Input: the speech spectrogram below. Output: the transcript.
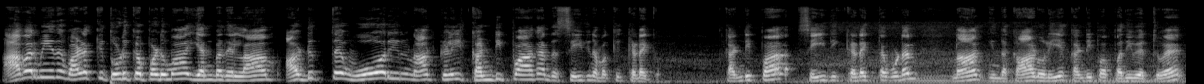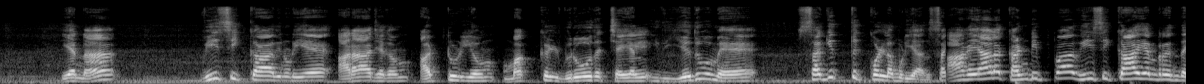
அவர் மீது வழக்கு தொடுக்கப்படுமா என்பதெல்லாம் அடுத்த ஓரிரு நாட்களில் கண்டிப்பாக அந்த செய்தி நமக்கு கிடைக்கும். கண்டிப்பாக செய்தி கிடைத்தவுடன் நான் இந்த காணொலியை கண்டிப்பாக பதிவேற்றுவேன். ஏன்னா விசிகாவினுடைய அராஜகம் அட்டுழியம் மக்கள் விரோத செயல் இது எதுவுமே சகித்து கொள்ள முடியாது. ஆகையால் கண்டிப்பாக விசிகா என்ற இந்த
